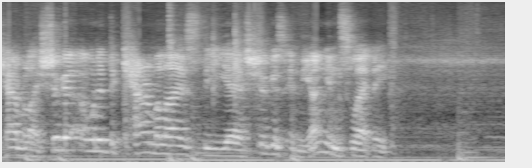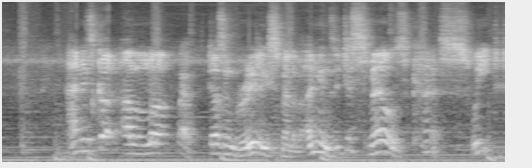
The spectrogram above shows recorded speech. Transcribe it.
caramelized sugar. I wanted to caramelize the uh, sugars in the onion slightly and it's got a lot, well, it doesn't really smell of onions, it just smells kind of sweet.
